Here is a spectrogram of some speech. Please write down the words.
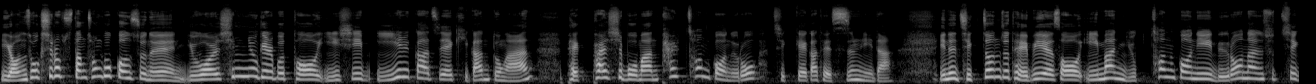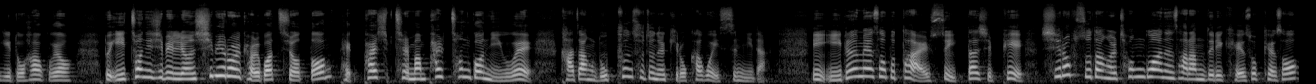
이 연속 실업수당 청구 건수는 6월 16일부터 22일까지의 기간 동안 185만 8천 건으로 집계가 됐습니다. 이는 직전주 대비해서 2만 6천 건이 늘어난 수치이기도 하고요. 또 2021년 11월 결과치였던 187만 8천 건 이후에 가장 높은 수준을 기록하고 있습니다. 이 이름에서부터 알 수 있다시피 실업수당을 청구하는 사람들이 계속해서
